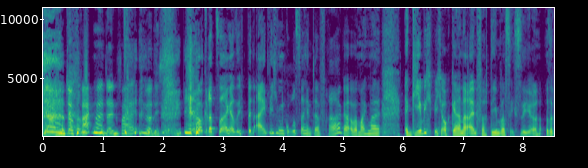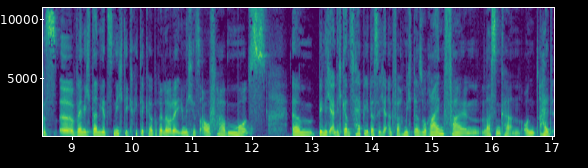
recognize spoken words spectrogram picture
Ja, hinterfrag mal dein Verhalten, würde ich sagen. Ich wollte gerade sagen, also ich bin eigentlich ein großer Hinterfrager, aber manchmal ergebe ich mich auch gerne einfach dem, was ich sehe. Also das, äh, wenn ich dann jetzt nicht die Kritikerbrille oder ähnliches aufhaben muss, ähm, bin ich eigentlich ganz happy, dass ich einfach mich da so reinfallen lassen kann und halt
